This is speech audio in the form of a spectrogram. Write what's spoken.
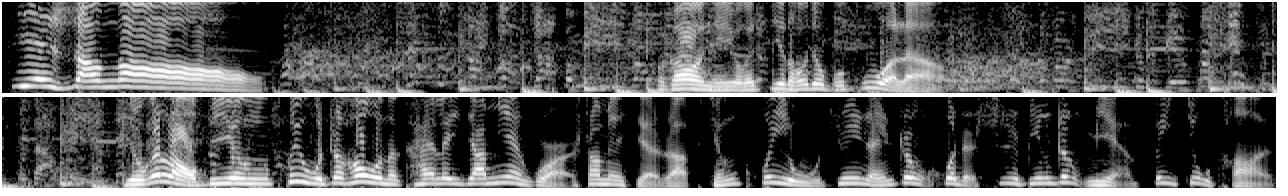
奸商啊！我告诉你，有个鸡头就不错了。有个老兵退伍之后呢，开了一家面馆，上面写着凭退伍军人证或者士兵证免费就餐。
